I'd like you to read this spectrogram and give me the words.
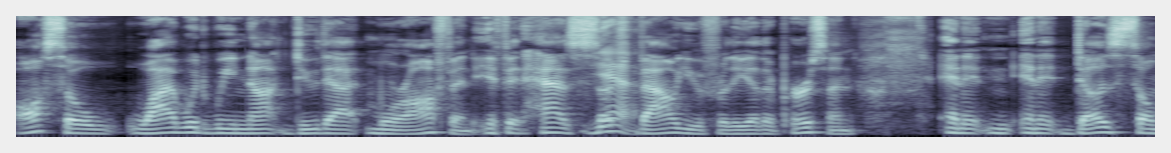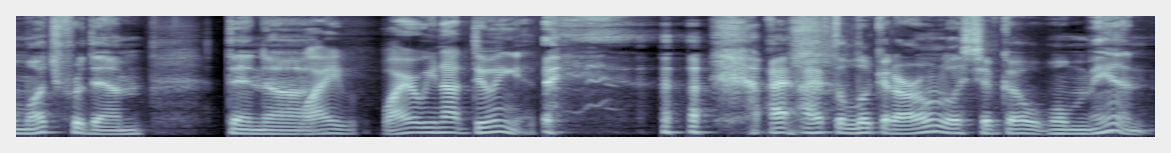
also why would we not do that more often if it has such Yeah. value for the other person and it and it does so much for them then uh, why why are we not doing it I, I have to look at our own relationship go well man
